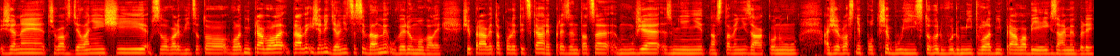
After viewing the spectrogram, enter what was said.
ženy třeba vzdělanější usilovaly víc o to volební právo, ale právě i ženy dělnice si velmi uvědomovaly, že právě ta politická reprezentace může změnit nastavení zákonů a že vlastně potřebují z toho důvodu mít volební právo, aby jejich zájmy byly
